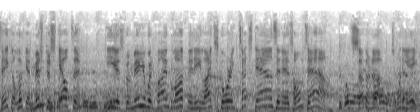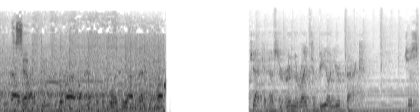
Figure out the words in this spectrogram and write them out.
Take a look at Mr. Skelton. He is familiar with Pine Bluff and he likes scoring touchdowns in his hometown. Southern up 28 to 7. Jacket has to earn the right to be on your back. Just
